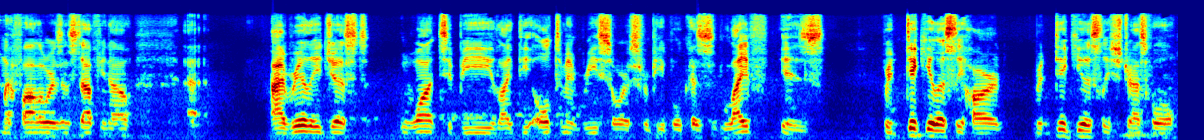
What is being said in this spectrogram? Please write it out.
my followers and stuff. You know, I really just want to be like the ultimate resource for people because life is ridiculously hard, ridiculously stressful,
